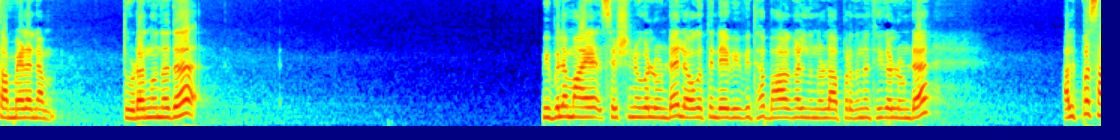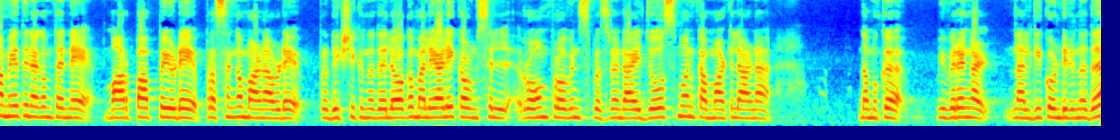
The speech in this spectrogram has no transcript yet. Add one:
സമ്മേളനം തുടങ്ങുന്നത്. വിപുലമായ സെഷനുകളുണ്ട്. ലോകത്തിന്റെ വിവിധ ഭാഗങ്ങളിൽ നിന്നുള്ള പ്രതിനിധികളുണ്ട്. അല്പസമയത്തിനകം തന്നെ മാർപ്പാപ്പയുടെ പ്രസംഗമാണ് അവിടെ പ്രതീക്ഷിക്കുന്നത്. ലോക മലയാളി കൗൺസിൽ റോം പ്രൊവിൻസ് പ്രസിഡന്റായ ജോസ്മോൻ കമ്മാട്ടിലാണ് നമുക്ക് വിവരങ്ങൾ നൽകിക്കൊണ്ടിരുന്നത്.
